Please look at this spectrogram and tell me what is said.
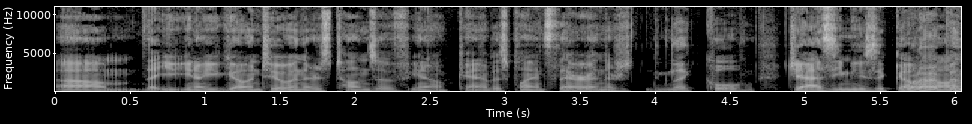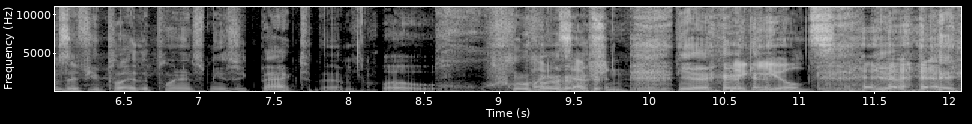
Um, that you you know you go into and there's tons of you know cannabis plants there and there's like cool jazzy music going what happens on. if you play the plants music back to them? Whoa, plantception. yeah. big yields. Yeah, big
